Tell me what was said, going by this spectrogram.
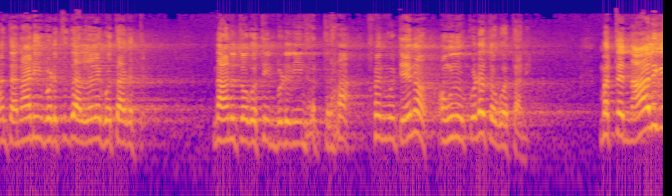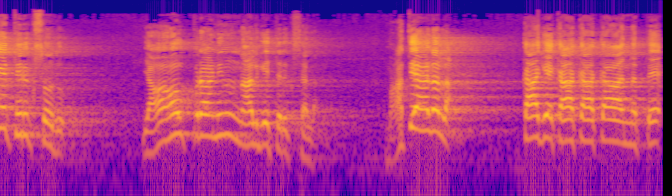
ಅಂತ ನಾಡಿ ಬಡ್ತದೆ ಅಲ್ಲೇ ಗೊತ್ತಾಗುತ್ತೆ. ನಾನು ತಗೋತೀನಿ ಬಿಡು ನಿನ್ನ ಹತ್ರ ಅಂದ್ಬಿಟ್ಟೇನೋ ಅವನು ಕೂಡ ತಗೋತಾನೆ. ಮತ್ತು ನಾಲಿಗೆ ತಿರುಗಿಸೋದು. ಯಾವ ಪ್ರಾಣಿನೂ ನಾಲಿಗೆ ತಿರುಗಿಸಲ್ಲ. ಮಾತೇ ಆಡಲ್ಲ. ಕಾಗೆ ಕಾ ಕಾ ಕಾ ಅನ್ನತ್ತೆ,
